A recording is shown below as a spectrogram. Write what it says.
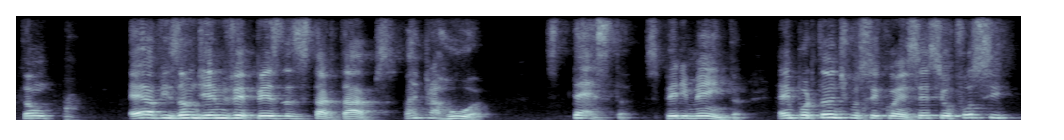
Então, é a visão de MVPs das startups. Vai para a rua, testa, experimenta. É importante você conhecer. Se eu fosse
